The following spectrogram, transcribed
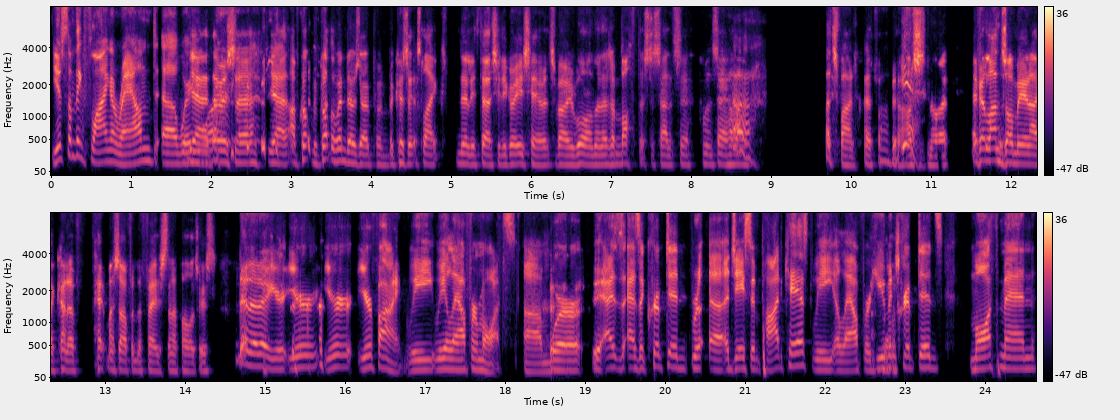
you have something flying around uh, where yeah, you are. there is. Uh, yeah, I've got we've got the windows open because it's like nearly thirty degrees here. It's very warm, and there's a moth that's decided to come and say hello. Ah. That's fine. That's fine. Yeah. I'll just ignore it. If it lands on me and I kind of hit myself in the face, then apologies. No, no, no. You're you're you're you're fine. We we allow for moths. Um, we're as as a cryptid uh, adjacent podcast, we allow for human cryptids, mothmen.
